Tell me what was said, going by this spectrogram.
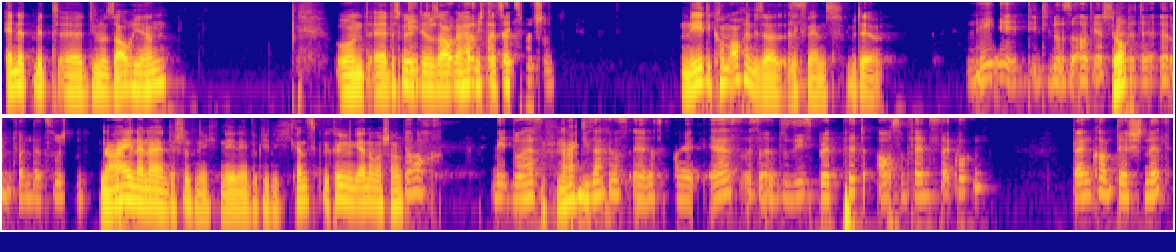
endet mit äh, Dinosauriern. Und äh, das mit Nee, den Dinosauriern mich irgendwann tatsächlich. Dazwischen. Nee, die kommen auch in dieser Das- Sequenz. Mit der. Nee, die Dinosaurier Doch. schneidet er irgendwann dazwischen. Nein, nein, nein, das stimmt nicht. Nee, nee, wirklich nicht. Ich kann's, wir können gerne mal schauen. Doch. Nee, du hast. Nein. Die Sache ist, er ist bei, erst ist er, du siehst Brad Pitt aus dem Fenster gucken, dann kommt der Schnitt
